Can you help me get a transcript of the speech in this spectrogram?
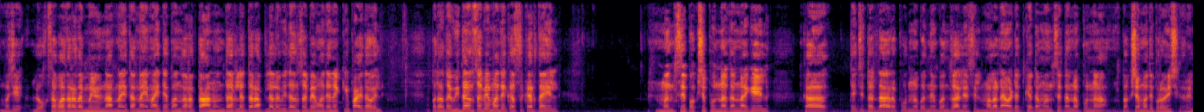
म्हणजे लोकसभा तर आता मिळणार नाही त्यांनाही माहिती आहे पण जरा आणून धरलं तर आपल्याला विधानसभेमध्ये नक्की फायदा होईल. पण आता विधानसभेमध्ये कसं करता येईल? मनसे पक्ष पुन्हा त्यांना घेईल का त्याची तर दार पूर्णपणे बंद झाले असेल? मला नाही वाटत की आता मनसे त्यांना पुन्हा पक्षामध्ये प्रवेश करेल.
